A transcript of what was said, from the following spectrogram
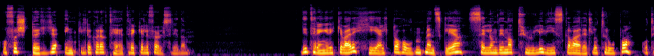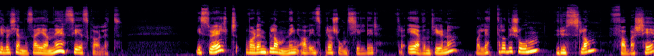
og forstørre enkelte karaktertrekk eller følelser i dem. De trenger ikke være helt og holdent menneskelige, selv om de naturligvis skal være til å tro på og til å kjenne seg igjen i, sier Scarlett. Visuelt var det en blanding av inspirasjonskilder, fra eventyrene, ballettradisjonen, Russland, Fabergé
